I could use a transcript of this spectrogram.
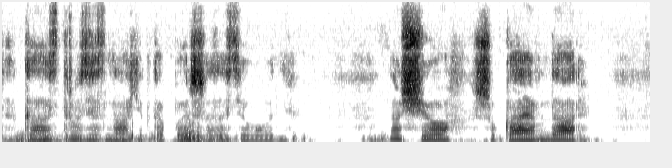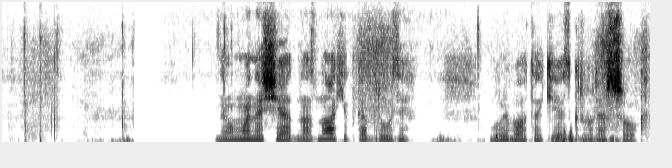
Така ось, друзі, знахідка перша за сьогодні. Ну що, шукаємо далі. У мене ще одна знахідка, друзі. Випав такий ось кругляшок.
